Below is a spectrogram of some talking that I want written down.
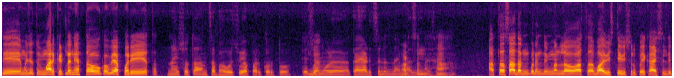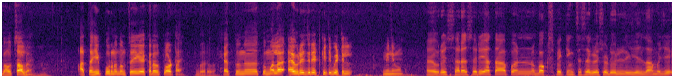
ते म्हणजे तुम्ही मार्केटला नेता हो का व्यापारी येतात? नाही स्वतः आमचा भावच व्यापार करतो. त्याच्यामुळे काय अडचणच नाही माल अडचण नाही. हां. आता साधारणपर्यंत तुम्ही म्हणला हो, आता बावीस तेवीस रुपये काय असेल ते भाव चालू आहे. आता ही पूर्ण तुमचा एक एकराचा प्लॉट आहे. बरोबर. ह्यातून तुम्हाला ॲव्हरेज रेट किती भेटेल मिनिमम ॲव्हरेज सरासरी आता आपण बॉक्स पॅकिंगचं सगळं शेड्यूल याला म्हणजे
